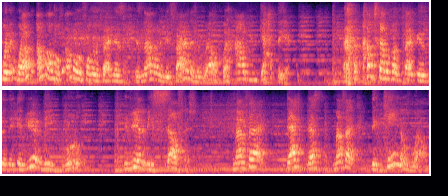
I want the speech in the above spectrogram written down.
well, well, I'm almost, I'm almost focused on the fact is, is not only defining the wealth, but how you got there. I'm telling about the fact is that the, if you had to be brutal, if you had to be selfish, matter of fact, that that's matter of fact, the kingdom's wealth,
